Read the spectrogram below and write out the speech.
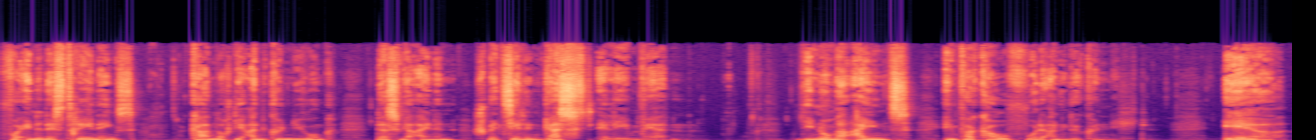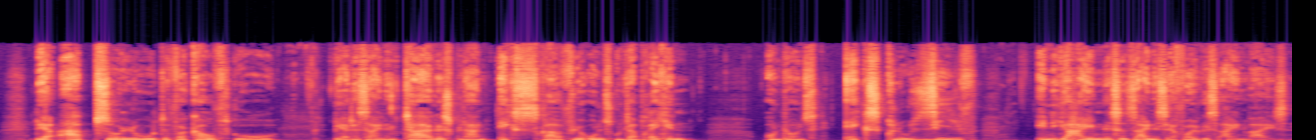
vor Ende des Trainings kam noch die Ankündigung, dass wir einen speziellen Gast erleben werden. Die Nummer eins im Verkauf wurde angekündigt. Er, der absolute Verkaufsguru, werde seinen Tagesplan extra für uns unterbrechen und uns exklusiv in die Geheimnisse seines Erfolges einweisen.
